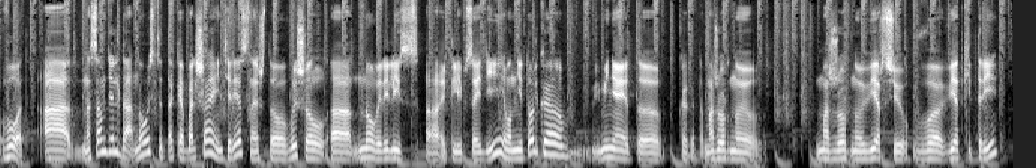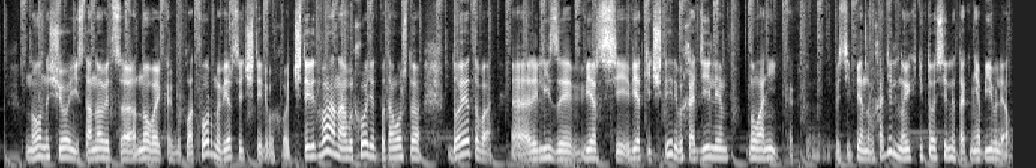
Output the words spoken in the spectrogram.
Вот. А на самом деле, да, новость такая большая, интересная, что вышел э, новый релиз э, Eclipse IDE. Он не только меняет, э, как это, мажорную, мажорную версию в ветке 3, но он еще и становится новой как бы платформой, версия 4 выходит. 4.2 она выходит, потому что до этого э, релизы версии ветки 4 выходили, ну, они как-то постепенно выходили, но их никто сильно так не объявлял.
